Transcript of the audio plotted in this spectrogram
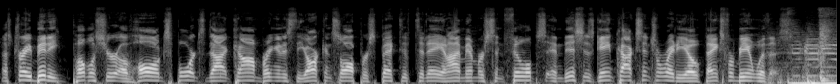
That's Trey Biddy, publisher of HawgSports.com, bringing us the Arkansas perspective today. And I'm Emerson Phillips, and this is Gamecock Central Radio. Thanks for being with us.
